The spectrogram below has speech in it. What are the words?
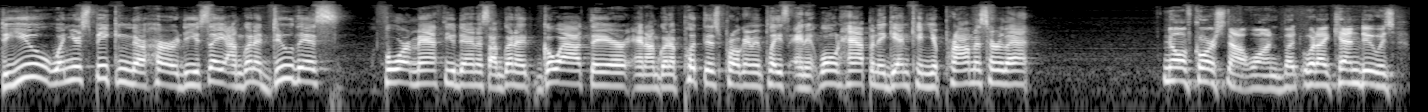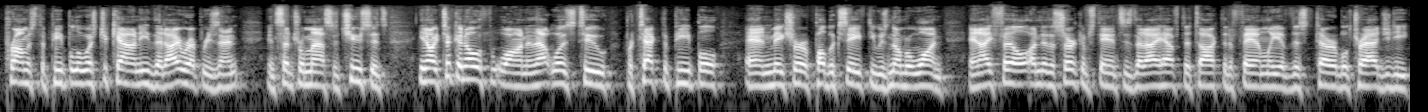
Do you, when you're speaking to her, do you say, I'm going to do this for Matthew Dennis? I'm going to go out there and I'm going to put this program in place and it won't happen again. Can you promise her that? No, of course not, Juan. But what I can do is promise the people of Worcester County that I represent in central Massachusetts. You know, I took an oath, Juan, and that was to protect the people and make sure public safety was number one. And I feel under the circumstances that I have to talk to the family of this terrible tragedy,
